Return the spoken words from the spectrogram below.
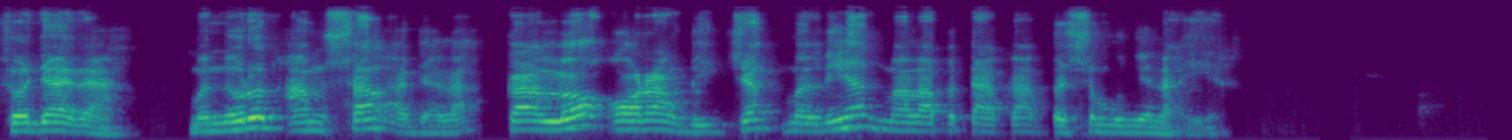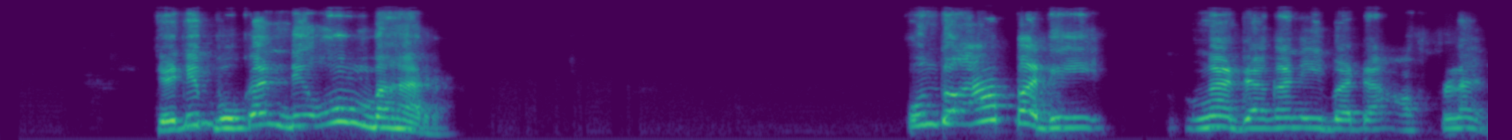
Saudara, menurut Amsal adalah kalau orang bijak melihat malapetaka bersembunyilah ia. Jadi bukan diumbar. Untuk apa di mengadakan ibadah offline?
